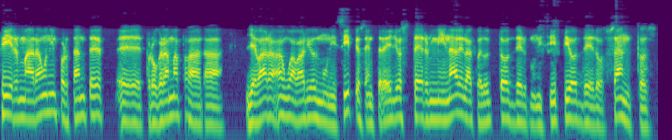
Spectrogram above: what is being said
firmará un importante eh, programa para llevar agua a varios municipios, entre ellos terminar el acueducto del municipio de Los Santos.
